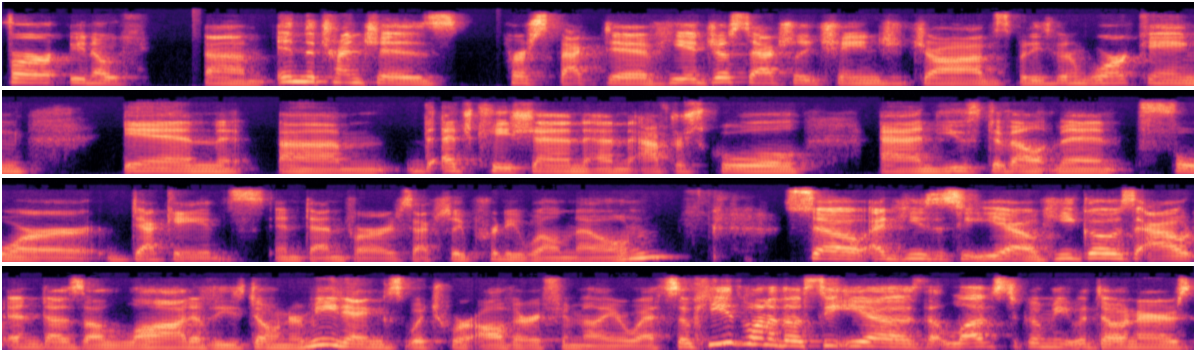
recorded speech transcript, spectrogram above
for you know um, in the trenches perspective. He had just actually changed jobs, but he's been working in um, the education and after school and youth development for decades in Denver. He's actually pretty well known. So, and he's a CEO. He goes out and does a lot of these donor meetings, which we're all very familiar with. So, he's one of those CEOs that loves to go meet with donors,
